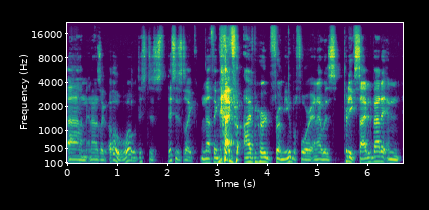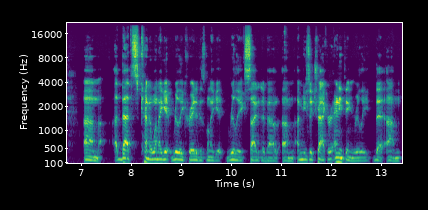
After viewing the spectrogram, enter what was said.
Um, and I was like, "Oh, whoa! This is this is like nothing I've I've heard from you before," and I was pretty excited about it. And um, that's kind of when I get really creative. Is when I get really excited about um, a music track or anything really that um,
